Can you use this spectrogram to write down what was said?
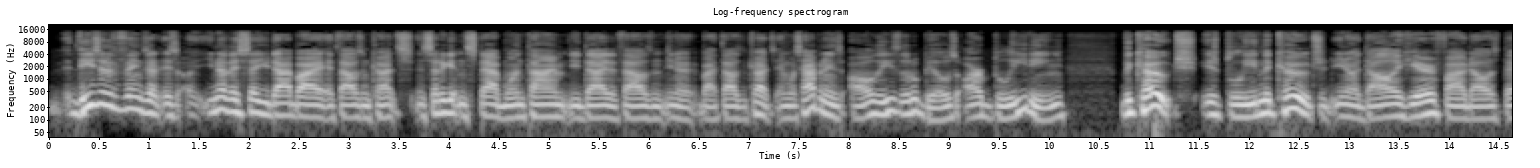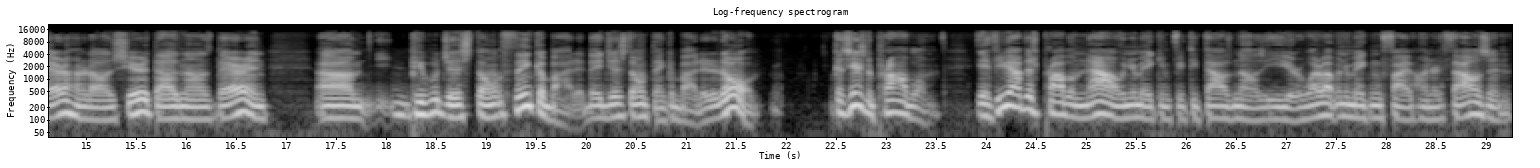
these are the things that is you know they say you die by a thousand cuts instead of getting stabbed one time you die a thousand you know by a thousand cuts and what's happening is all these little bills are bleeding the coach is bleeding the coach. You know, a dollar here, five dollars there, a hundred dollars here, a thousand dollars there, and um, people just don't think about it. They just don't think about it at all. Because here's the problem: if you have this problem now when you're making fifty thousand dollars a year, what about when you're making five hundred thousand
